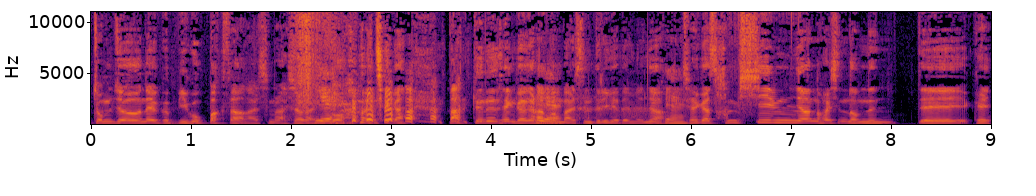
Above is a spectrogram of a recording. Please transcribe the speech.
좀 전에 그 미국 박사 말씀을 하셔가지고 예. 제가 막 드는 생각을 예. 한번 말씀드리게 되면요. 예. 제가 30년 훨씬 넘는 때 그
